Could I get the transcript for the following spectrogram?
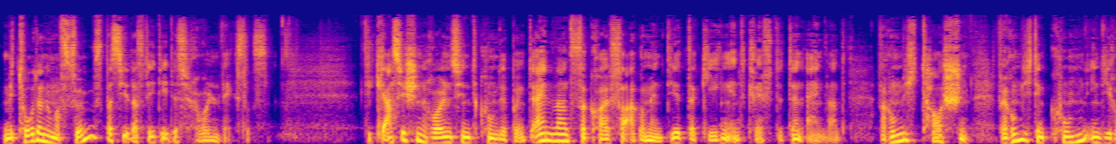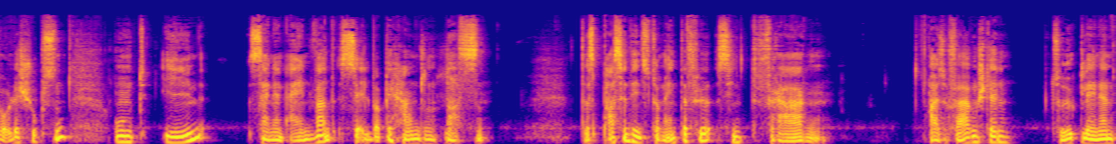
Methode Nummer 5 basiert auf der Idee des Rollenwechsels. Die klassischen Rollen sind Kunde bringt Einwand, Verkäufer argumentiert dagegen, entkräftet den Einwand. Warum nicht tauschen? Warum nicht den Kunden in die Rolle schubsen und ihn seinen Einwand selber behandeln lassen? Das passende Instrument dafür sind Fragen. Also Fragen stellen, zurücklehnen,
